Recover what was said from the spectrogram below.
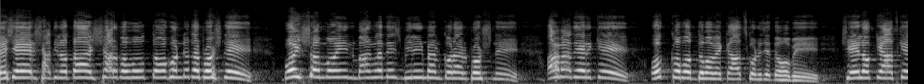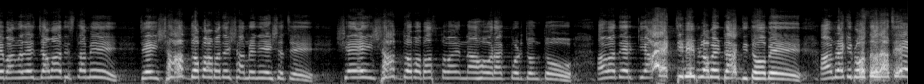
দেশের স্বাধীনতা সার্বভৌমত্ব অখণ্ডতার প্রশ্নে, বৈষম্যহীন বাংলাদেশ বিনির্মাণ করার প্রশ্নে আমাদেরকে ঐক্যবদ্ধভাবে কাজ করে যেতে হবে। সেই লক্ষ্যে আজকে বাংলাদেশ জামাত ইসলামী যেই সাত দফা আমাদের সামনে নিয়ে এসেছে, সেই সাত দফা বাস্তবায়ন না হওয়ার আগ পর্যন্ত আমাদেরকে আরেকটি বিপ্লবের ডাক দিতে হবে। আমরা কি প্রস্তুত আছে?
